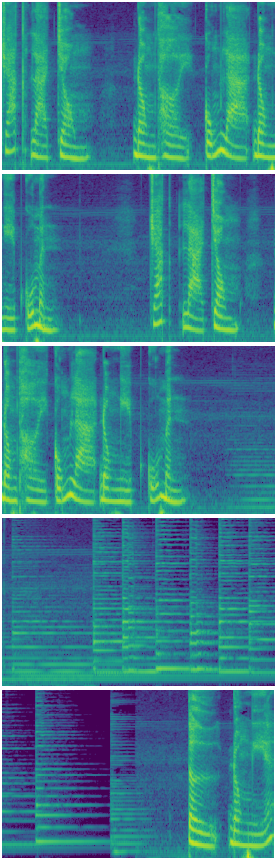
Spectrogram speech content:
Jack là chồng, đồng thời cũng là đồng nghiệp của mình. Jack là chồng, đồng thời cũng là đồng nghiệp của mình. Từ đồng nghĩa,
